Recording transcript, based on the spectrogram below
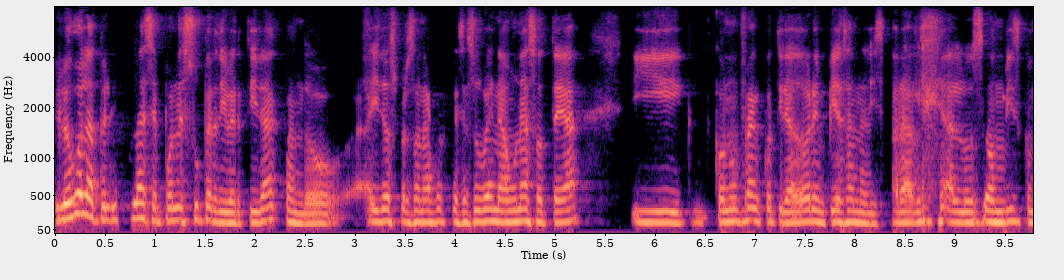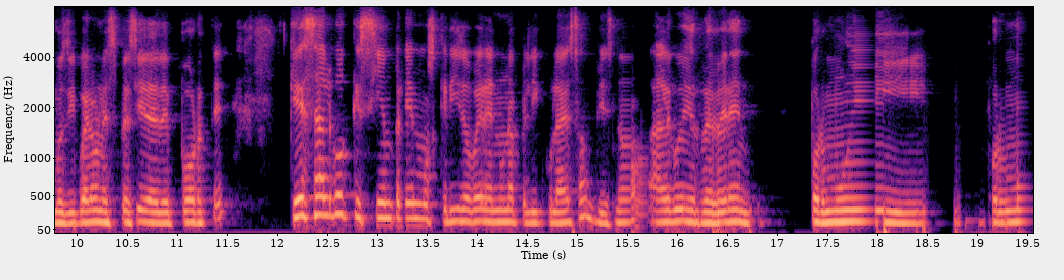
Y luego la película se pone súper divertida cuando hay dos personajes que se suben a una azotea y con un francotirador empiezan a dispararle a los zombies como si fuera una especie de deporte, que es algo que siempre hemos querido ver en una película de zombies, ¿no? Algo irreverente, por muy, por muy,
